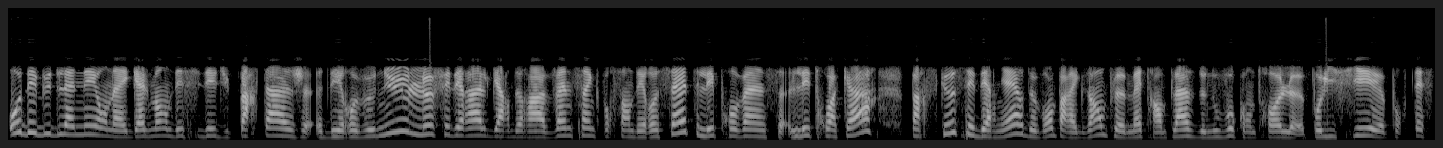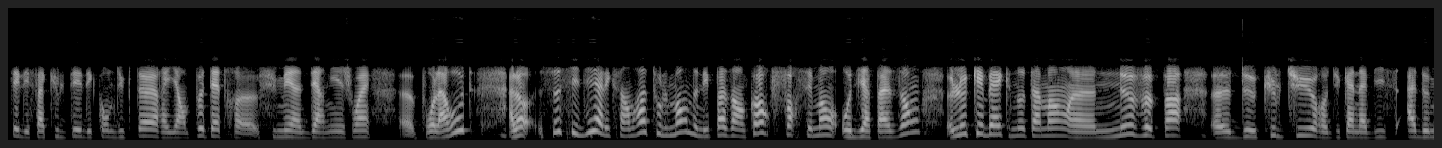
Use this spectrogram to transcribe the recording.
Au début de l'année, on a également décidé du partage des revenus. Le fédéral gardera 25% des recettes, les provinces les trois quarts, parce que ces dernières devront par exemple mettre en place de nouveaux contrôles policiers pour tester les facultés des conducteurs ayant peut-être euh, fumé un dernier joint euh, pour la route. Alors, ceci dit, Alexandra, tout le monde n'est pas encore forcément au diapason. Le Québec, notamment, euh, ne veut pas de culture du cannabis à domicile,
